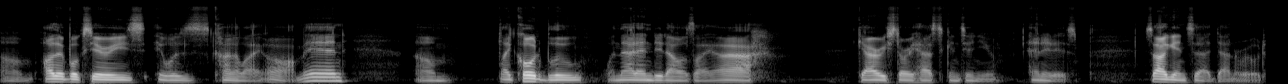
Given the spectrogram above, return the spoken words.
Um, other book series, it was kind of like, oh man, um, like Code Blue. When that ended, I was like, ah, Gary's story has to continue, and it is. So I'll get into that down the road.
